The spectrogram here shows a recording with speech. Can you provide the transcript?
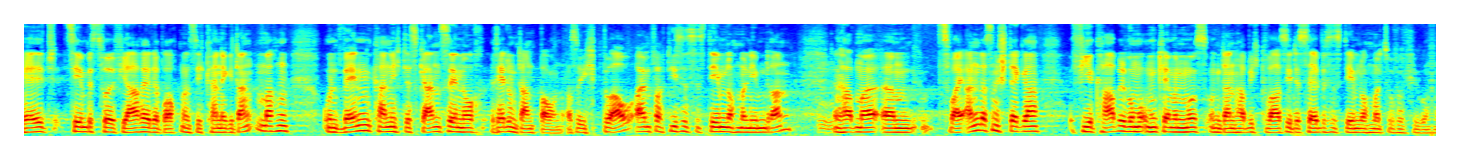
hält 10 bis 12 Jahre, da braucht man sich keine Gedanken machen. Und wenn, kann ich das Ganze noch redundant bauen. Also ich baue einfach dieses System nochmal nebendran. Mhm. Dann haben wir ähm, zwei Andersen-Stecker, vier Kabel, wo man umklemmen muss und dann habe ich quasi dasselbe System nochmal zur Verfügung.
